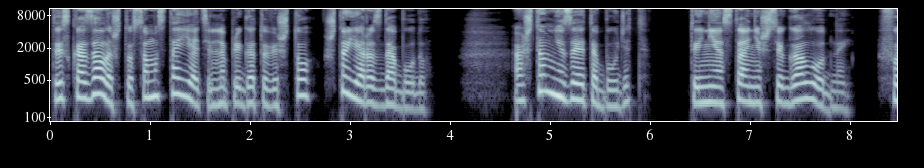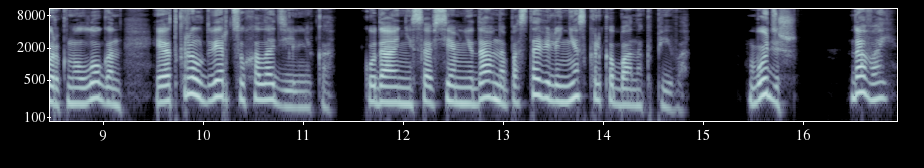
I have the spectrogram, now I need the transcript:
ты сказала, что самостоятельно приготовишь то, что я раздобуду. А что мне за это будет? Ты не останешься голодной, фыркнул Логан и открыл дверцу холодильника, куда они совсем недавно поставили несколько банок пива. Будешь? Давай.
